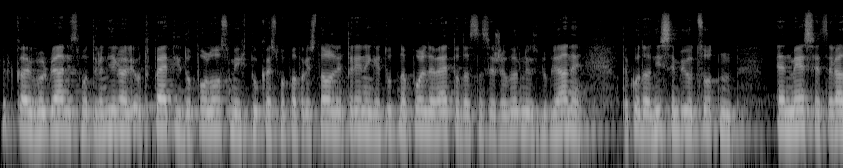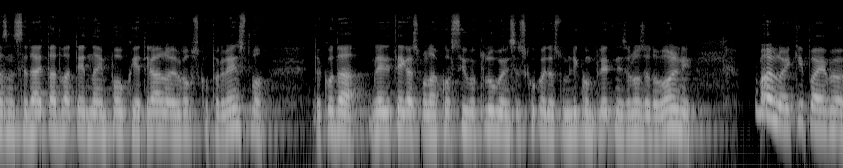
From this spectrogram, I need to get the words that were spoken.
ker kaj v Ljubljani smo trenirali od petih do pol osmih, tukaj smo pa predstavljali treninge tudi na pol deveto, da sem se že vrnil iz Ljubljane, tako da nisem bil odsoten en mesec, razen sedaj ta dva tedna in pol, ki je trajalo Evropsko prvenstvo. Tako da, glede tega smo lahko vsi v klubu in se skupaj, da smo bili kompletni zelo zadovoljni. Normalno, ekipa je v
